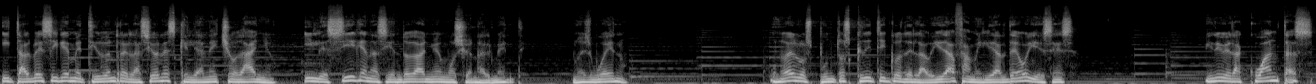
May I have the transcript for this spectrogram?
Y tal vez sigue metido en relaciones que le han hecho daño y le siguen haciendo daño emocionalmente. No es bueno. Uno de los puntos críticos de la vida familiar de hoy es esa. Mire, verá cuántas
